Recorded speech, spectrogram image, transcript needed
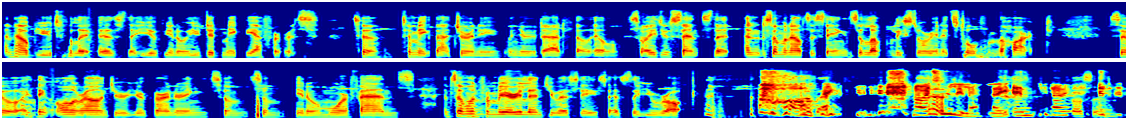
and how beautiful it is that you've you know you did make the efforts to to make that journey when your dad fell ill. So i do sense that and someone else is saying it's a lovely story and it's told from the heart so I think all around you're you're garnering some some you know more fans. And someone from Maryland, USA says that you rock. oh, thank you. No, it's really lovely, and you know awesome. it, it,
